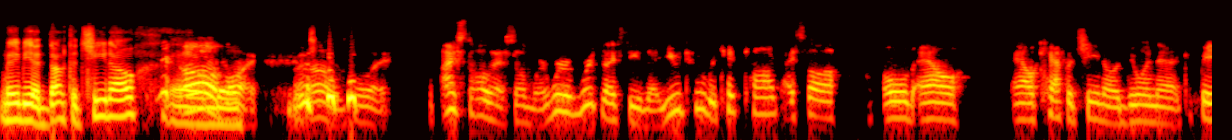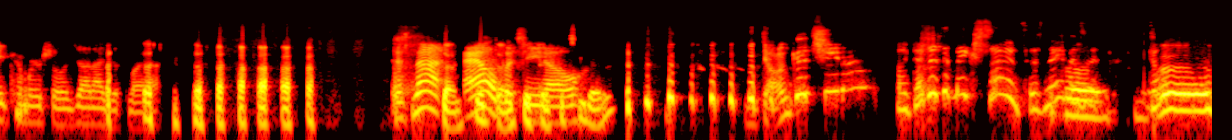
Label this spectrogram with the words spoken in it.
maybe a Dunkachino. oh uh, boy. Oh boy. I saw that somewhere. Where where did I see that? YouTube or TikTok? I saw old Al Al Cappuccino doing that fake commercial, and John, I just laughed. it's not Al Pacino. Dunkachino? Like that doesn't make sense. His name isn't. Dun-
